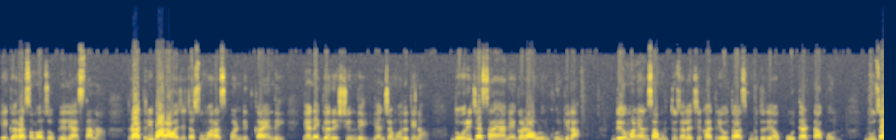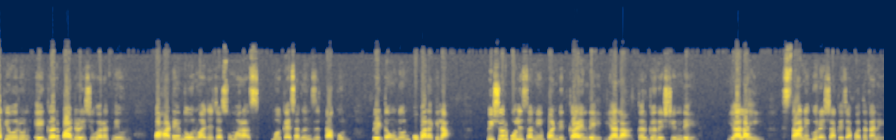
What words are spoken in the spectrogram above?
हे घरासमोर झोपलेले असताना रात्री बारा वाजेच्या सुमारास पंडित कायंदे याने गणेश शिंदे यांच्या मदतीनं दोरीच्या सहाय्याने गळा आवळून खून केला. देवमन यांचा मृत्यू झाल्याची खात्री होताच मृतदेह पोत्यात टाकून दुचाकीवरून एक घर पाडळी शिवारात नेऊन पहाटे दोन वाजेच्या सुमारास मक्याच्या गंजीत टाकून पेटवून देऊन पोबारा केला. पिशोर पोलिसांनी पंडित कायंदे याला तर गणेश शिंदे यालाही स्थानिक गुन्हे शाखेच्या पथकाने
